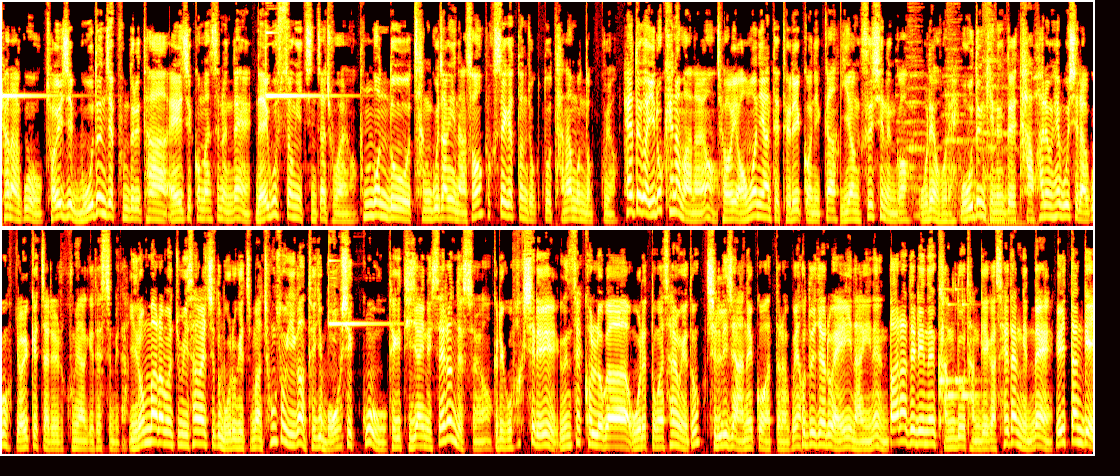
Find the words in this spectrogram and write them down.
편하고 저희 집 모든 제품들이 다 LG 것만 쓰는데 내구성이 진짜 좋아요. 한 번도 장고장이 나서 톡색했던 적도 단 한 번도 없고요. 헤드가 이렇게나 많아요. 저희 어머니한테 드릴 거니까 이왕 쓰시는 거 오래오래 모든 기능들 다 활용해 보시라고 10개짜리를 구매하게 됐습니다. 이런 말하면 좀 이상할지도 모르겠지만 청소기가 되게 멋있고 되게 디자인이 세련됐어요. 그리고 확실히 은색 컬러가 오랫동안 사용해도 질리지 않을 것 같더라고요. 코드제로 A9은 빨아들이는 강도 단계가 3단계인데 1단계,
